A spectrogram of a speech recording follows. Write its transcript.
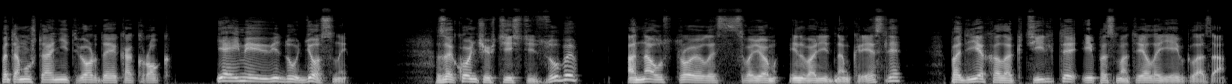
потому что они твердые, как рог. Я имею в виду десны. Закончив чистить зубы, она устроилась в своем инвалидном кресле, подъехала к Тильте и посмотрела ей в глаза.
